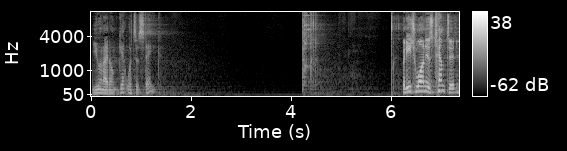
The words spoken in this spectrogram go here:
You and I don't get what's at stake. But each one is tempted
